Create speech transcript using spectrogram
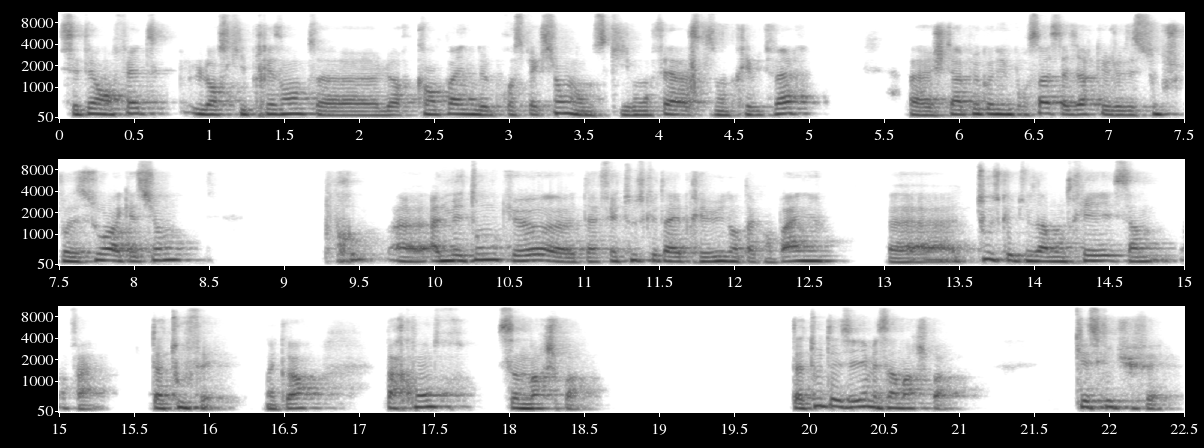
c'était en fait lorsqu'ils présentent euh, leur campagne de prospection, donc ce qu'ils vont faire, ce qu'ils ont prévu de faire. J'étais un peu connu pour ça, c'est-à-dire que je, je posais souvent la question, admettons que tu as fait tout ce que tu avais prévu dans ta campagne, tout ce que tu nous as montré, enfin, tu as tout fait. D'accord? Par contre, ça ne marche pas. Tu as tout essayé, mais ça ne marche pas. Qu'est-ce que tu fais?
